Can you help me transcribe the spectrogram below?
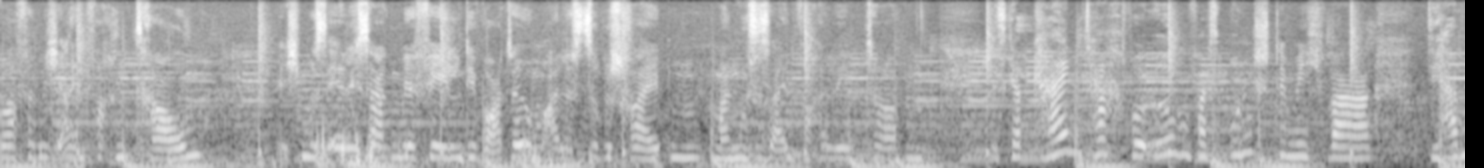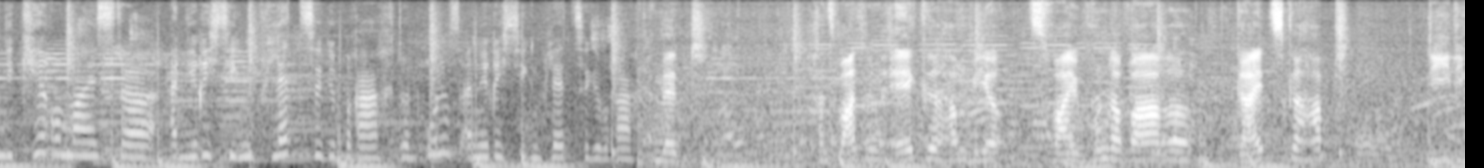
war für mich einfach ein Traum. Ich muss ehrlich sagen, mir fehlen die Worte, um alles zu beschreiben. Man muss es einfach erlebt haben. Es gab keinen Tag, wo irgendwas unstimmig war. Die haben die Keromeister an die richtigen Plätze gebracht und uns an die richtigen Plätze gebracht. Mit Hans-Martin und Elke haben wir zwei wunderbare Guides gehabt, die die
